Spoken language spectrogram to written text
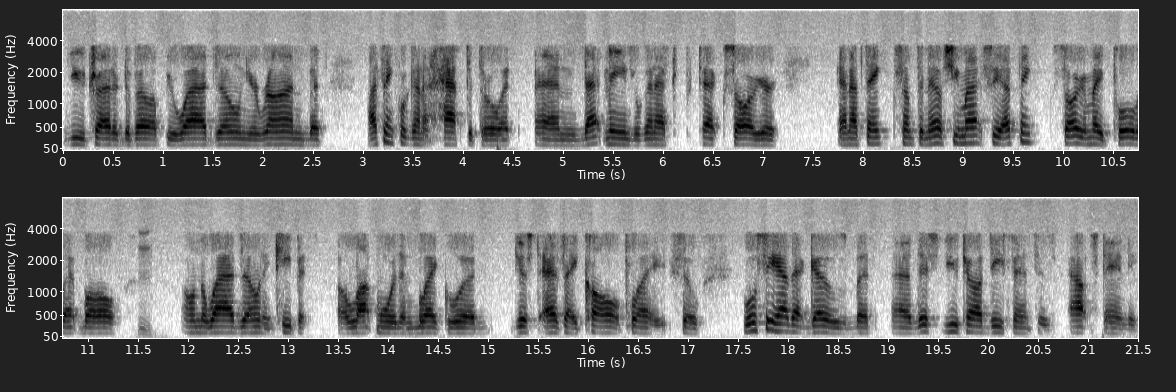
you try to develop your wide zone, your run. But I think we're going to have to throw it. And that means we're going to have to protect Sawyer. And I think something else you might see, I think Sawyer may pull that ball Hmm. on the wide zone and keep it a lot more than Blake would just as a call play. So we'll see how that goes. But uh, this Utah defense is outstanding.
